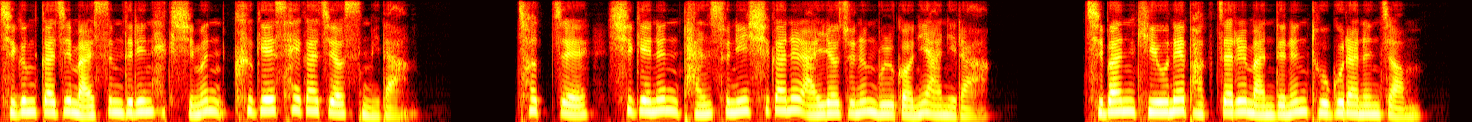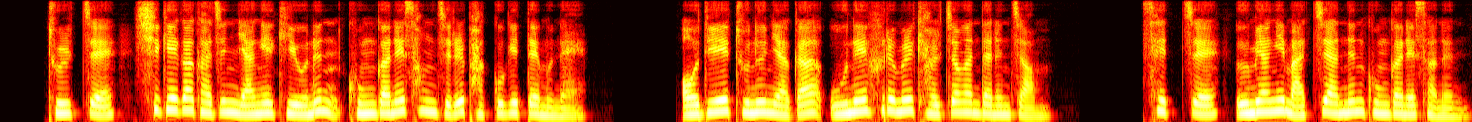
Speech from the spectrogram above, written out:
지금까지 말씀드린 핵심은 크게 세 가지였습니다. 첫째, 시계는 단순히 시간을 알려주는 물건이 아니라 집안 기운의 박자를 만드는 도구라는 점. 둘째, 시계가 가진 양의 기운은 공간의 성질을 바꾸기 때문에 어디에 두느냐가 운의 흐름을 결정한다는 점. 셋째, 음향이 맞지 않는 공간에서는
